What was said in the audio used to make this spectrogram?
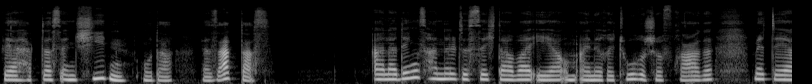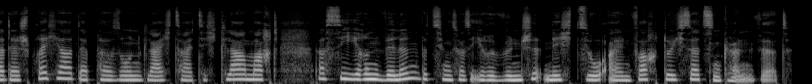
Wer hat das entschieden oder Wer sagt das? Allerdings handelt es sich dabei eher um eine rhetorische Frage, mit der der Sprecher der Person gleichzeitig klar macht, dass sie ihren Willen bzw. ihre Wünsche nicht so einfach durchsetzen können wird.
